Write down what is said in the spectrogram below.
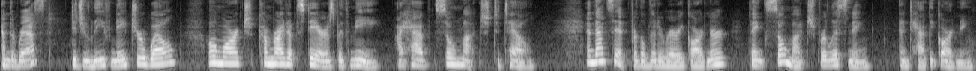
And the rest? Did you leave nature well? Oh, March, come right upstairs with me. I have so much to tell. And that's it for the Literary Gardener. Thanks so much for listening, and happy gardening.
